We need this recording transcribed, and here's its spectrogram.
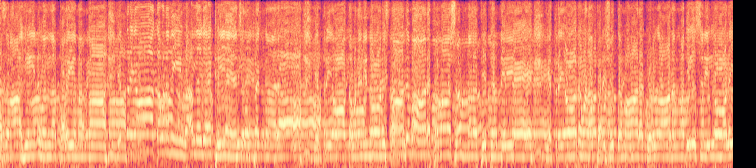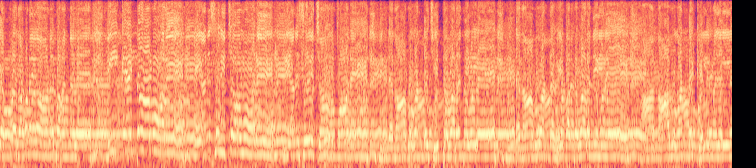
അസറാഹീൻ വന്ന് പറയുമെന്നാ. എത്രയോ തവണ നീ വന്ന് കേട്ടില്ലേ ചെറുപ്പക്കാരാ? എത്രയോ തവണ നിന്നോട് സ്ഥാനമാന പ്രഭാഷണം നടത്തി തന്നില്ലേ എത്രയോ തവണ പരിശുദ്ധമായ കുറുകാണ് മതീസിനോട് എത്ര തവണയാണ് പറഞ്ഞത്? നീ കേട്ടോ മോനെ നീ അനുസരിച്ചോ മോനെ നീ അനുസരിച്ചോ മോനെ. നിന്റെ നാവ് കൊണ്ട് ചീത്ത പറഞ്ഞില്ലേ? നിന്റെ നാവ് കൊണ്ട് വിപത്ത് പറഞ്ഞില്ലേ? ആ നാവ് കൊണ്ട് കെളിമയല്ല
